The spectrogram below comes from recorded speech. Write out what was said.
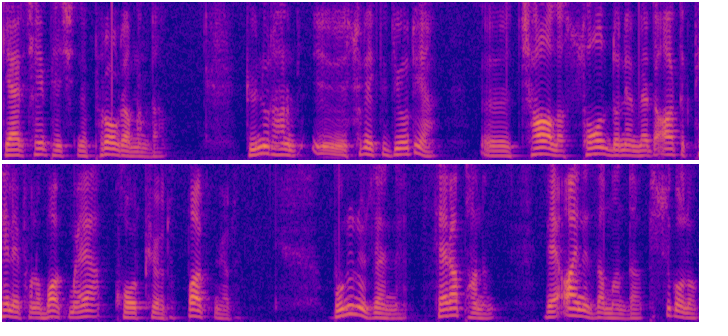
Gerçeğin Peşinde programında Gülnur Hanım e, sürekli diyordu ya e, Çağla son dönemlerde artık telefona bakmaya korkuyordu. Bakmıyordu. Bunun üzerine Serap Hanım ve aynı zamanda psikolog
